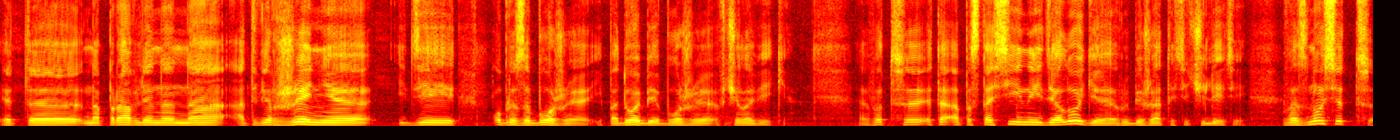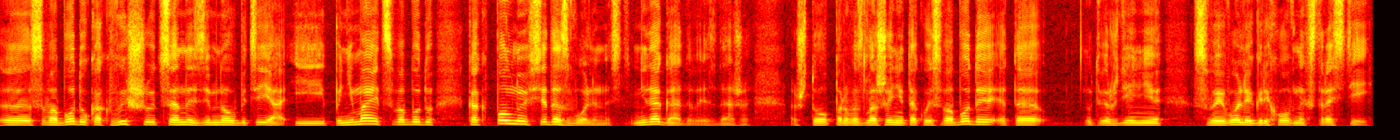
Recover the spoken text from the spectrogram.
Это направлено на отвержение идеи образа Божия и подобия Божия в человеке. Вот э, эта апостасийная идеология рубежа тысячелетий возносит э, свободу как высшую ценность земного бытия и понимает свободу как полную вседозволенность, не догадываясь даже, что провозглашение такой свободы – это утверждение своеволия греховных страстей,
